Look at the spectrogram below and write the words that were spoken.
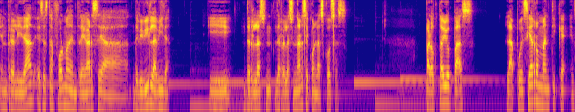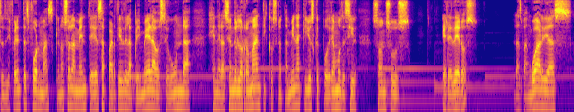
en realidad es esta forma de entregarse a... de vivir la vida y de, relacionarse con las cosas. Para Octavio Paz, la poesía romántica en sus diferentes formas, que no solamente es a partir de la primera o segunda generación de los románticos, sino también aquellos que podríamos decir son sus herederos, las vanguardias,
